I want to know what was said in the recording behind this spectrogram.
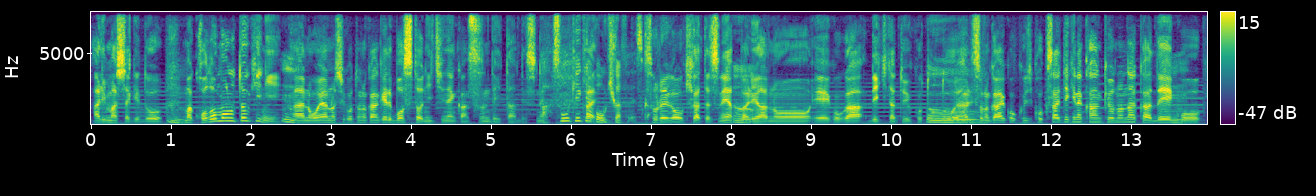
ありましたけど、うん。まあ、子供の時に、うん。あの親の仕事の関係でボストンに1年間住んでいたんですね。あ。その経験やっぱ大きかったですか、それが大きかったですね。やっぱり、うん。あの英語ができたということと、うん。やはりその外国国際的な環境の中でこう、い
